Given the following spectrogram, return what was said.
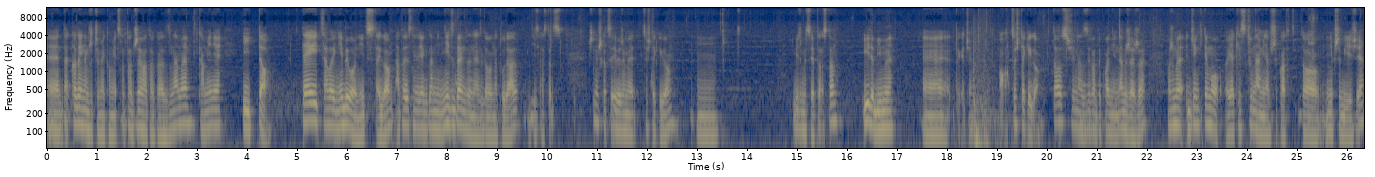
E, kolejną rzeczą jaką jest, no to drzewa to akurat znamy, kamienie i to. Tej całej nie było nic z tego, a to jest jak dla mnie niezbędne do Natural Disasters. Czyli na przykład sobie bierzemy coś takiego, mm, bierzemy sobie prosto i robimy, e, czekajcie. O, coś takiego. To się nazywa dokładnie nabrzeże. Możemy dzięki temu, jak jest tsunami na przykład, to nie przebije się.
